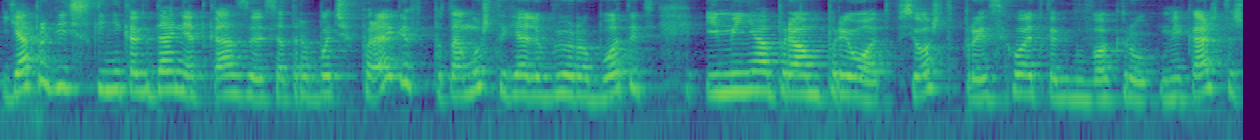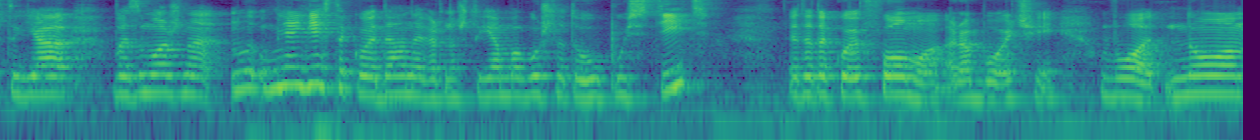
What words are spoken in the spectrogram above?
я практически никогда не отказываюсь от рабочих проектов, потому что я люблю работать, и меня прям прет все, что происходит как бы вокруг. Мне кажется, что я, возможно, ну, у меня есть такое, да, наверное, что я могу что-то упустить, это такой фомо рабочий, вот, но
